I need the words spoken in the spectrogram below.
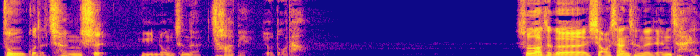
中国的城市与农村的差别有多大。说到这个小山城的人才，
